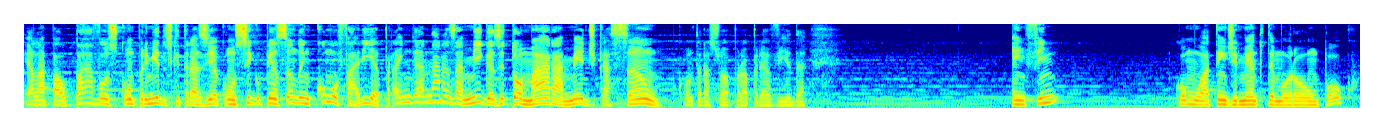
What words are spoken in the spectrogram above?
ela palpava os comprimidos que trazia consigo, pensando em como faria para enganar as amigas e tomar a medicação contra a sua própria vida. Enfim, como o atendimento demorou um pouco,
